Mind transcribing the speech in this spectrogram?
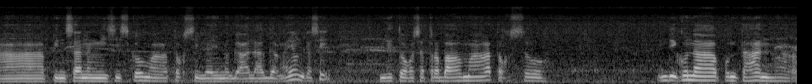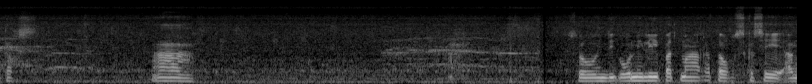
ah, pinsan ng misis ko mga katoks. Sila yung nag-aalaga ngayon kasi dito ako sa trabaho mga katoks. So hindi ko na puntahan mga katoks. Ah, So hindi ko nilipat mga katoks kasi ang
